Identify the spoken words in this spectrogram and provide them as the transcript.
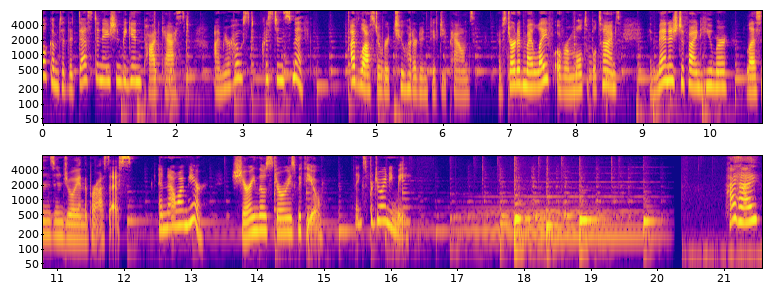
Welcome to the Destination Begin podcast. I'm your host, Kristen Smith. I've lost over 250 pounds. I've started my life over multiple times and managed to find humor, lessons, and joy in the process. And now I'm here, sharing those stories with you. Thanks for joining me. Hi, hi.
